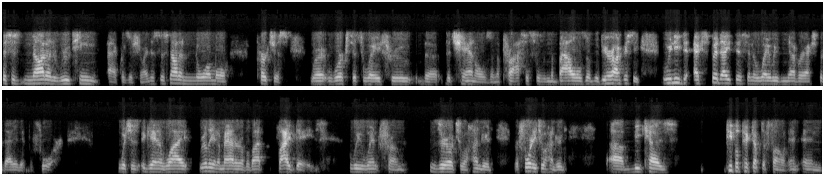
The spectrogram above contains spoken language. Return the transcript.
this is not a routine acquisition, right? This is not a normal purchase where it works its way through the, the channels and the processes and the bowels of the bureaucracy. We need to expedite this in a way we've never expedited it before, which is again why, really, in a matter of about five days, we went from zero to 100 or 40 to 100 uh, because people picked up the phone and, and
